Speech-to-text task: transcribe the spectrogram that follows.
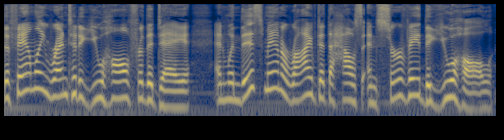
The family rented a U Haul for the day, and when this man arrived at the house and surveyed the U Haul,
